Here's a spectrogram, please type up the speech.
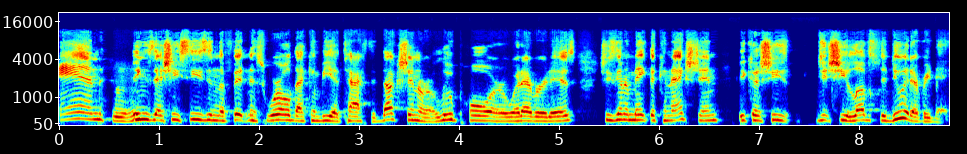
and mm-hmm. things that she sees in the fitness world that can be a tax deduction or a loophole or whatever it is. She's going to make the connection because she's she loves to do it every day.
